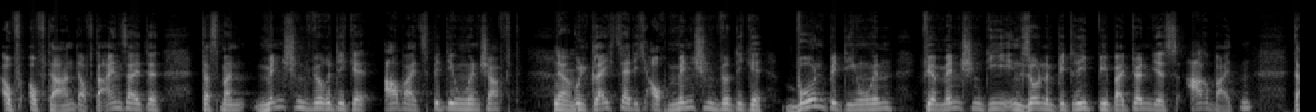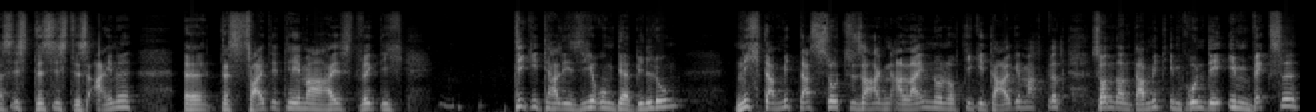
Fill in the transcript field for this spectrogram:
auf, auf der Hand. Auf der einen Seite, dass man menschenwürdige Arbeitsbedingungen schafft. Ja. Und gleichzeitig auch menschenwürdige Wohnbedingungen für Menschen, die in so einem Betrieb wie bei Tönnies arbeiten. Das ist, das ist das eine. Äh, Das zweite Thema heißt wirklich Digitalisierung der Bildung. Nicht damit das sozusagen allein nur noch digital gemacht wird, sondern damit im Grunde im Wechsel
